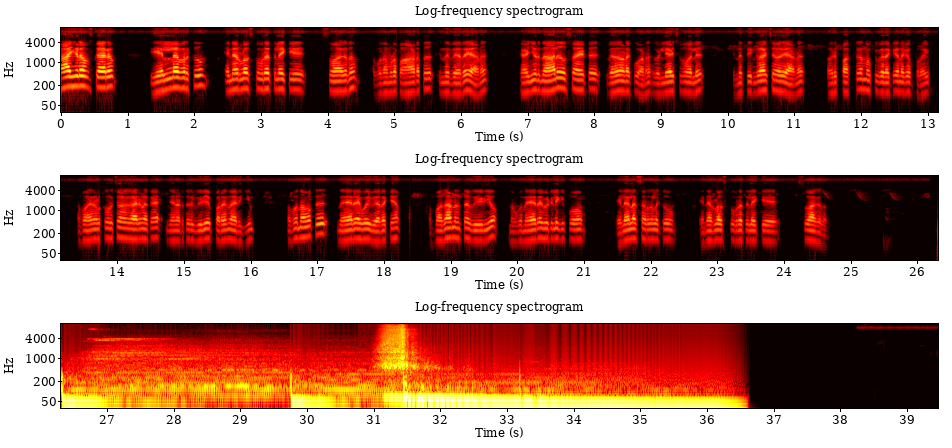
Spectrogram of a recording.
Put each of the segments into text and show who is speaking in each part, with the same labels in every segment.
Speaker 1: Hi hello നമസ്കാരം. എല്ലാവർക്കും എനർലോസ് കുമരത്തിലേക്ക് സ്വാഗതം. അപ്പോൾ നമ്മുടെ പാടത്ത് ഇന്ന് വിതയാണ്. കഴിഞ്ഞൊരു നാല് ദിവസമായിട്ട് വിത നടക്കുവാണ്. വെള്ളിയാഴ്ച മുതൽ ഇന്ന് തിങ്കളാഴ്ച വരെയാണ്. അവർ പക്കം നോക്കി വിതയ്ക്കാനൊക്കെ പറയും. അപ്പോൾ അതിനുള്ള കുറച്ചുള്ള കാര്യങ്ങളൊക്കെ ഞാൻ അടുത്തൊരു വീഡിയോ പറയുന്നതായിരിക്കും. അപ്പോൾ നമുക്ക് നേരെ പോയി വിതയ്ക്കാം. അപ്പോൾ അതാണ് ഇന്നത്തെ വീഡിയോ. നമുക്ക് നേരെ വീട്ടിലേക്ക് പോകാം എല്ലാ എല്ലാ സ്ഥലങ്ങൾക്കും എനർലോസ് കുമരത്തിലേക്ക് സ്വാഗതം.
